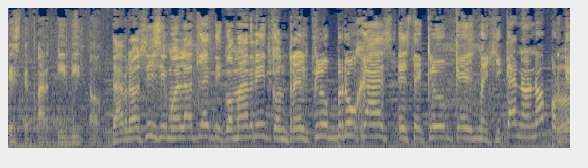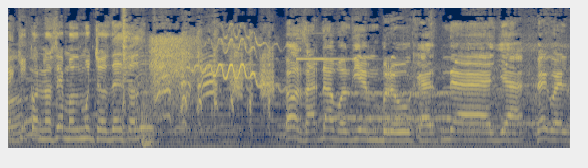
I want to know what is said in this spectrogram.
este partidito. Sabrosísimo el Atlético Madrid contra el Club Brujas. Este club que es mexicano, ¿no? Porque aquí conocemos muchos de esos. Todos andamos bien brujas, ya. Luego el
